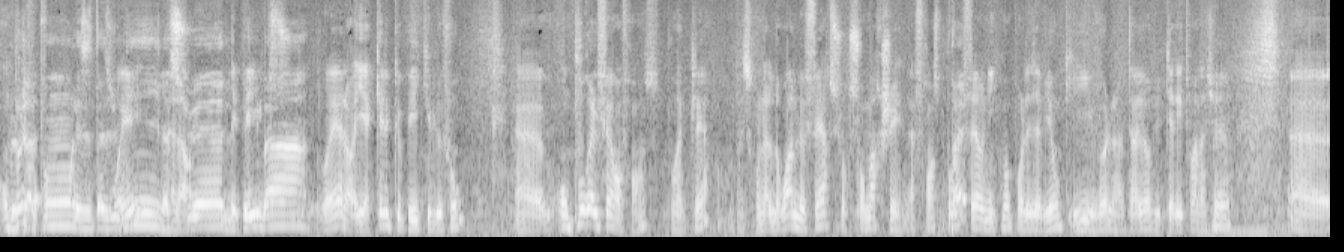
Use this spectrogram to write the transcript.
on Le peut le- Japon, les États-Unis, oui, la alors, Suède, les pays- Pays-Bas. Oui, alors il y a quelques pays qui le font. Euh, on pourrait le faire en France, pour être clair, parce qu'on a le droit de le faire sur son marché. La France pourrait Ouais. le faire uniquement pour les avions qui volent à l'intérieur du territoire national. Euh,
